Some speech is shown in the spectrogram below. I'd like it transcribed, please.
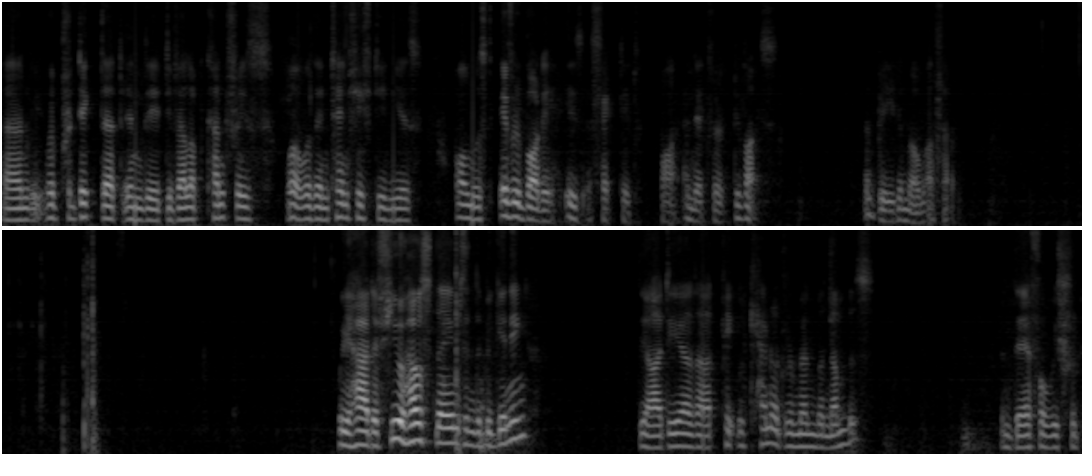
And we, we predict that in the developed countries, well, within 10, 15 years, almost everybody is affected by a network device, and be the mobile phone. We had a few host names in the beginning, the idea that people cannot remember numbers, and therefore we should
